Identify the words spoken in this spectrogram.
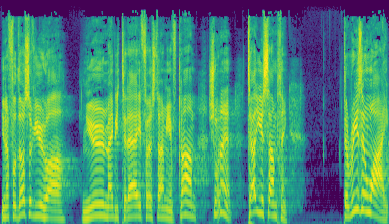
You know, for those of you who are new, maybe today, first time you've come, I just want to tell you something. The reason why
